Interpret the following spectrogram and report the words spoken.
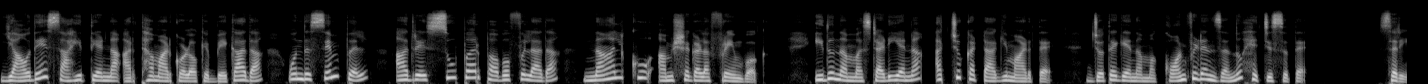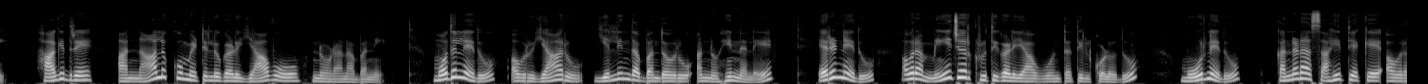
ಯಾವುದೇ ಸಾಹಿತ್ಯನ್ನ ಅರ್ಥ ಮಾಡ್ಕೊಳ್ಳೋಕೆ ಬೇಕಾದ ಒಂದು ಸಿಂಪಲ್ ಆದ್ರೆ ಸೂಪರ್ ಪವರ್ಫುಲ್ ಆದ ನಾಲ್ಕು ಅಂಶಗಳ ಫ್ರೇಮ್ವರ್ಕ್. ಇದು ನಮ್ಮ ಸ್ಟಡಿಯನ್ನ ಅಚ್ಚುಕಟ್ಟಾಗಿ ಮಾಡುತ್ತೆ, ಜೊತೆಗೆ ನಮ್ಮ ಕಾನ್ಫಿಡೆನ್ಸ್ ಅನ್ನು ಹೆಚ್ಚಿಸುತ್ತೆ. ಸರಿ, ಹಾಗಿದ್ರೆ ಆ ನಾಲ್ಕು ಮೆಟ್ಟಿಲುಗಳು ಯಾವುವು ನೋಡೋಣ ಬನ್ನಿ. ಮೊದಲನೇದು ಅವರು ಯಾರು, ಎಲ್ಲಿಂದ ಬಂದವರು ಅನ್ನೋ ಹಿನ್ನೆಲೆ, ಎರಡನೇದು ಅವರ ಮೇಜರ್ ಕೃತಿಗಳು ಯಾವುವು ಅಂತ ತಿಳ್ಕೊಳ್ಳೋದು, ಮೂರನೇದು ಕನ್ನಡ ಸಾಹಿತ್ಯಕ್ಕೆ ಅವರ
